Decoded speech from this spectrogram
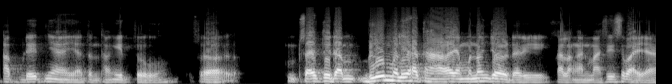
update-nya ya tentang itu so, saya tidak belum melihat hal, hal yang menonjol dari kalangan mahasiswa ya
